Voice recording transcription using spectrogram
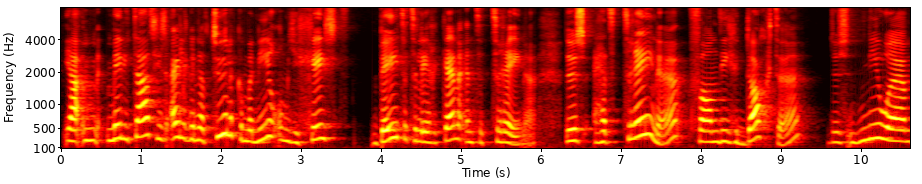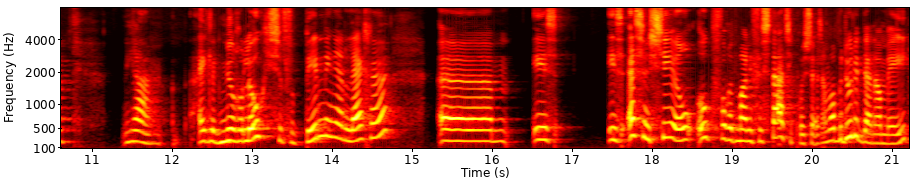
ja, meditatie is eigenlijk een natuurlijke manier om je geest beter te leren kennen en te trainen. Dus het trainen van die gedachten, dus nieuwe, ja, eigenlijk neurologische verbindingen leggen, um, is, is essentieel ook voor het manifestatieproces. En wat bedoel ik daar nou mee?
